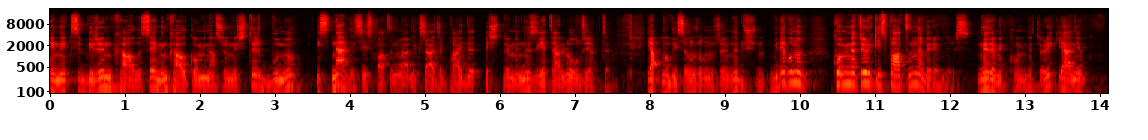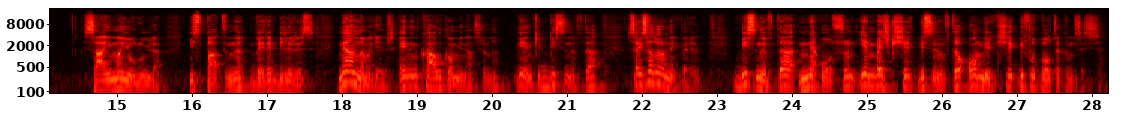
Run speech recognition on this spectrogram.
n-1'in k'lısı n'in k'lı kombinasyonu eşittir. Bunu neredeyse ispatını verdik. Sadece payda eşitlemeniz yeterli olacaktı. Yapmadıysanız onun üzerine düşünün. Bir de bunun kombinatorik ispatını da verebiliriz. Ne demek kombinatorik? Yani sayma yoluyla ispatını verebiliriz. Ne anlama gelir? N'in k'lı kombinasyonu. Diyelim ki bir sınıfta sayısal örnek verelim. Bir sınıfta ne olsun? 25 kişilik bir sınıfta 11 kişilik bir futbol takımı seçeceğim.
